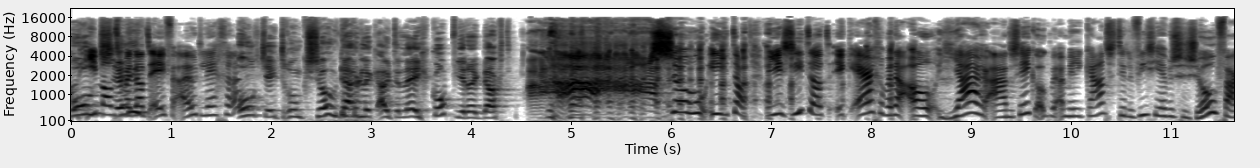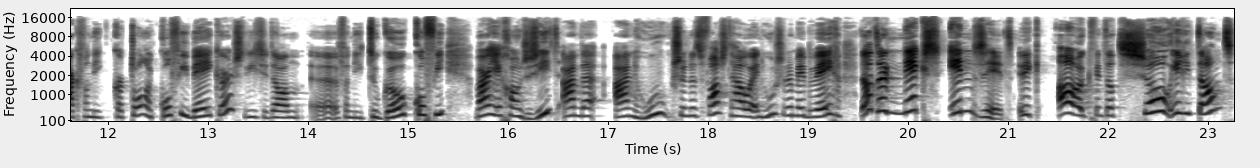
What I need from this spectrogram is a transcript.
Kan iemand me dat even uitleggen? Olcay dronk zo duidelijk uit een leeg kopje dat ik dacht... Zo irritant. Maar je ziet dat, ik erger me daar al jaren aan. Zeker ook bij Amerikaanse televisie hebben ze zo vaak van die kartonnen koffiebekers. Die ze dan, eh, van die to-go koffie. Waar je gewoon ziet aan, de, aan hoe ze het vasthouden en hoe ze ermee bewegen. Dat er niks in zit. En ik, oh, ik vind dat zo irritant.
